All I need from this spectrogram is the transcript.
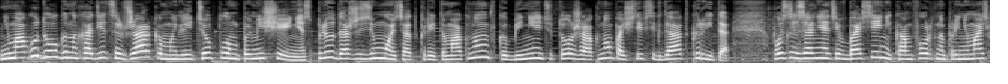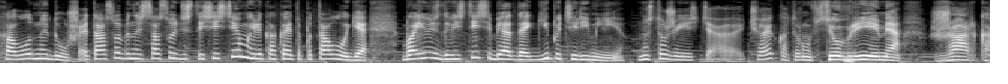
Не могу долго находиться в жарком или теплом помещении. Сплю даже зимой с открытым окном. В кабинете тоже окно почти всегда открыто. После занятий в бассейне комфортно принимать холодный душ. Это особенность сосудистой системы или какая-то патология? Боюсь довести себя до гипотеремии. У нас тоже есть а, человек, которому все время жарко.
